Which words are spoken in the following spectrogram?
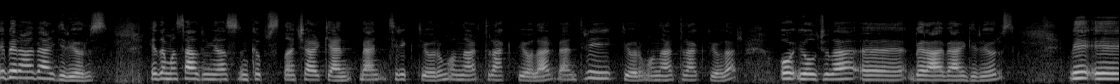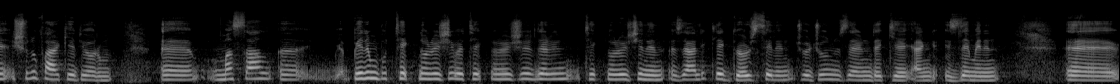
Ve beraber giriyoruz. Ya da masal dünyasının kapısını açarken ben trik diyorum, onlar trak diyorlar. Ben trik diyorum, onlar trak diyorlar. O yolculuğa e, beraber giriyoruz. Ve e, şunu fark ediyorum. E, masal, e, benim bu teknoloji ve teknolojilerin, teknolojinin özellikle görselin çocuğun üzerindeki yani izlemenin e,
